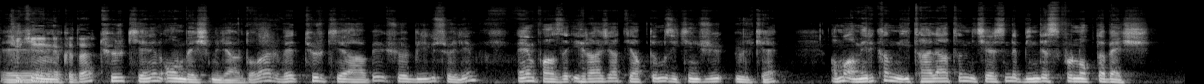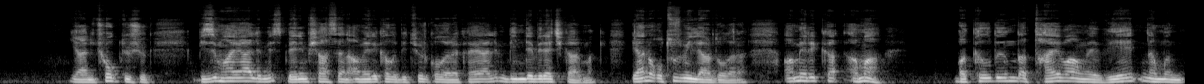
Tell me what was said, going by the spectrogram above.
Ee, Türkiye'nin ne kadar? Türkiye'nin 15 milyar dolar ve Türkiye abi şöyle bilgi söyleyeyim. En fazla ihracat yaptığımız ikinci ülke. Ama Amerika'nın ithalatının içerisinde binde 0.5. Yani çok düşük. Bizim hayalimiz, benim şahsen Amerikalı bir Türk olarak hayalim binde bire çıkarmak. Yani 30 milyar dolara. Amerika ama bakıldığında Tayvan ve Vietnam'ın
